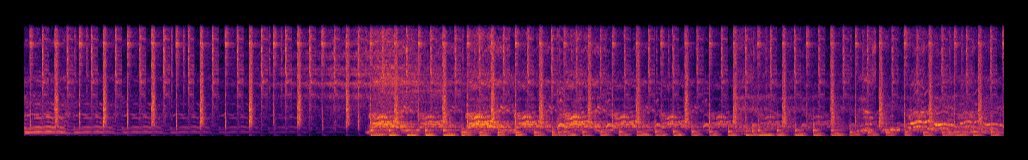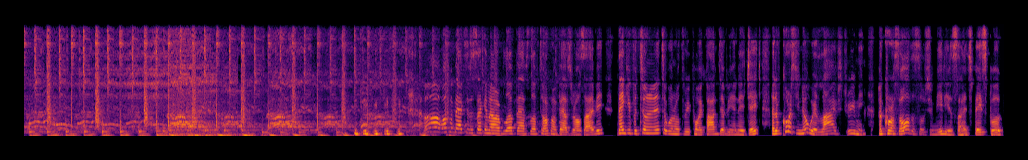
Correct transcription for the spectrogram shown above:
oh, the second hour of Love Babz Love Talk on Babz Rawls Ivy. Thank you for tuning in to 103.5 WNHH. And of course, you know we're live streaming across all the social media sites Facebook,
